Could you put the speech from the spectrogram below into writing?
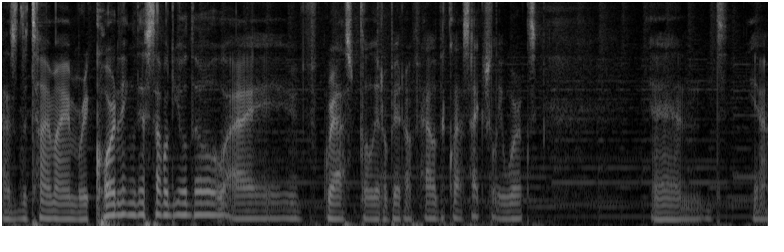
as the time I am recording this audio though, I've grasped a little bit of how the class actually works. And yeah,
